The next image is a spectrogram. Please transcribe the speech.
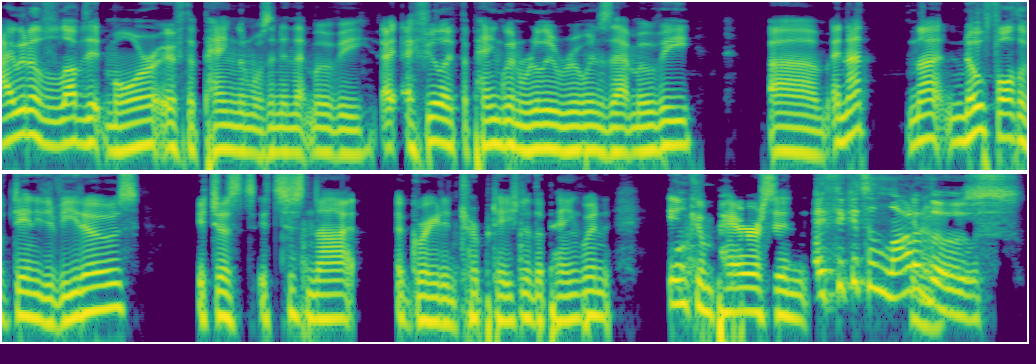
I would have loved it more if the penguin wasn't in that movie. I, I feel like the penguin really ruins that movie. Um, and not not no fault of Danny DeVito's. It just it's just not a great interpretation of the penguin in Well, comparison. I think it's a lot of know. those.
